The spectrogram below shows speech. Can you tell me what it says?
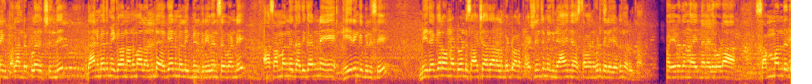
నీకు పలానా రిప్లై వచ్చింది. దాని మీద మీకు ఏమైనా అనుమానాలు ఉంటే అగైన్ మళ్ళీ మీరు గ్రీవెన్స్ ఇవ్వండి. ఆ సంబంధిత అధికారిని హీరింగ్కి పిలిచి మీ దగ్గర ఉన్నటువంటి సాక్ష్యాధారాలను బట్టి వాళ్ళని ప్రశ్నించి మీకు న్యాయం చేస్తామని కూడా తెలియజేయడం జరుగుతుంది. ఏ విధంగా అయింది అనేది కూడా సంబంధిత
